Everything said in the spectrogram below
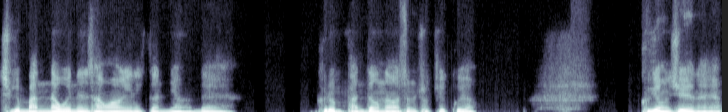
지금 만나고 있는 상황이니까요. 네. 그런 반등 나왔으면 좋겠고요. 극영지혜네요.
